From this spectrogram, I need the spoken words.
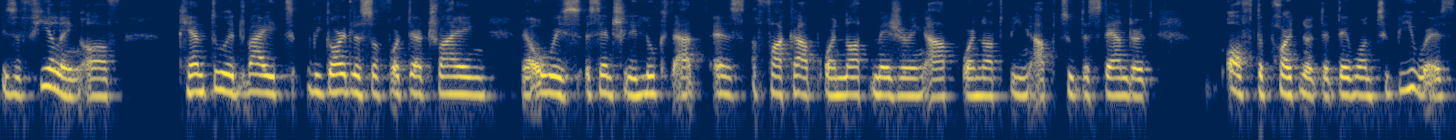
is a feeling of can't do it right, regardless of what they're trying. They're always essentially looked at as a fuck up or not measuring up or not being up to the standard of the partner that they want to be with.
